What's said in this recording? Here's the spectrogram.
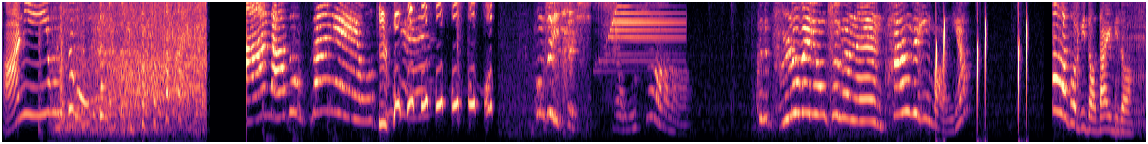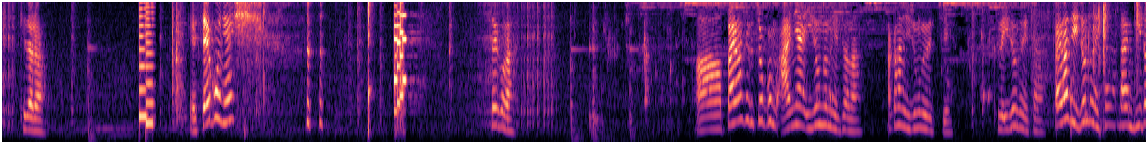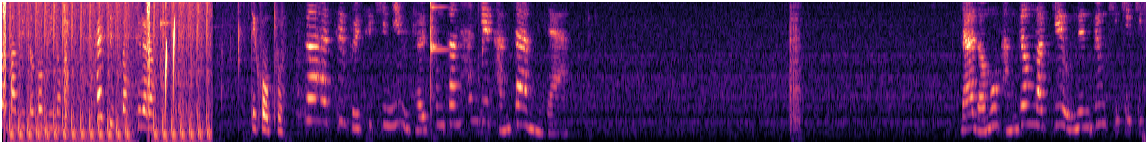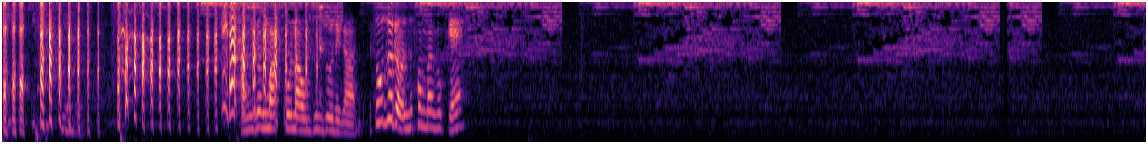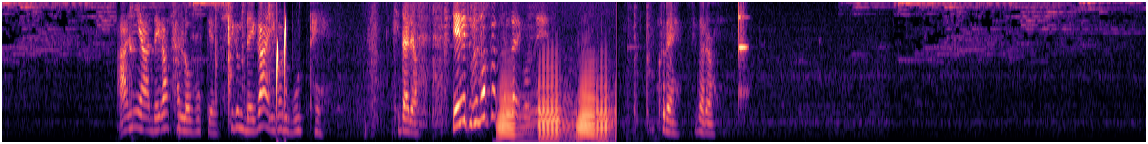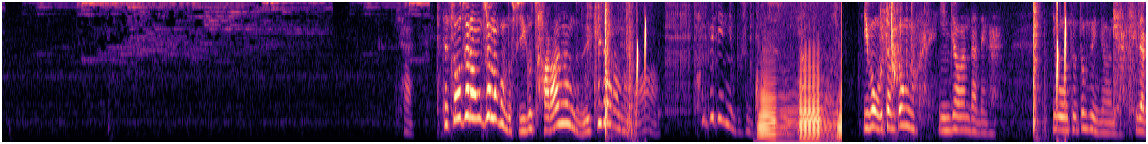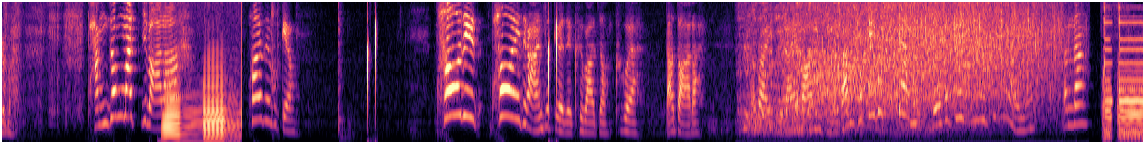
아니 홍초가 없다. 아 나 속상해. 어떡해. 홍초 있어. 씨. 야 오수아. 근데 블루베리 홍초면은 파란색인 거 아니야? 하나 더 믿어. 날 믿어. 기다려. 얘 새거냐? 씨. 새거야. 아 빨간색이 조금 아니야 이 정도는 괜찮아. 아까 한 이 정도였지. 그래 이 정도 괜찮아. 빨간색 이 정도 괜찮아. 날 믿어. 나 믿어. 너 믿어. 할 수 있어. 기다려. 디코 오프. 수아하트 불치킨님 별풍선 한 개 감사합니다. 나 너무 방정맞게 웃는 중 키키키키키키키. 방금 맞고 나 웃은 소리가. 소주를 연습 한번 해볼게. 아니야, 내가 잘 넣어볼게. 지금 내가 이거를 못해. 기다려. 얘네 둘이 섞여도 된다 이거지? 그래, 기다려. 근데 소주랑 홍주만큼 넣었어. 이거 잘하는 사람들 왜 이렇게 잘하는 거야? 선PD님 무슨? 이번 못하면 똥손 인정한다 내가. 이번 못하면 똥손 인정한다. 기다려봐. 방정 맞지 마라. 파워에이드 해볼게요. 파워에이드, 파워에이드가 안 섞여야 돼. 그 맞아. 그거야. 나도 알아. 나도 알지. 나의 마음은 그거야. 난 섞이고 싶지 않아. 내가 섞이고 싶은 건 아니야. 간다.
